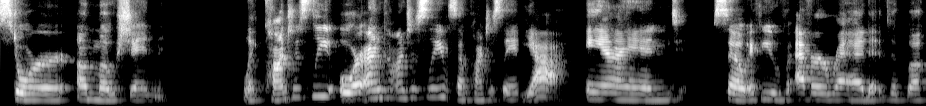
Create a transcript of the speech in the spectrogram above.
store emotion like consciously or unconsciously, subconsciously. Yeah. And so if you've ever read the book,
